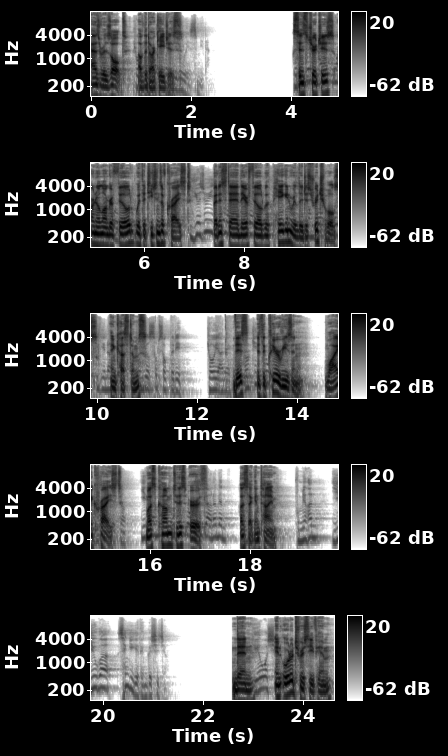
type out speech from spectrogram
as a result of the Dark Ages. Since churches are no longer filled with the teachings of Christ, but instead they are filled with pagan religious rituals and customs, this is the clear reason why Christ must come to this earth a second time. Then, in order to receive him,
